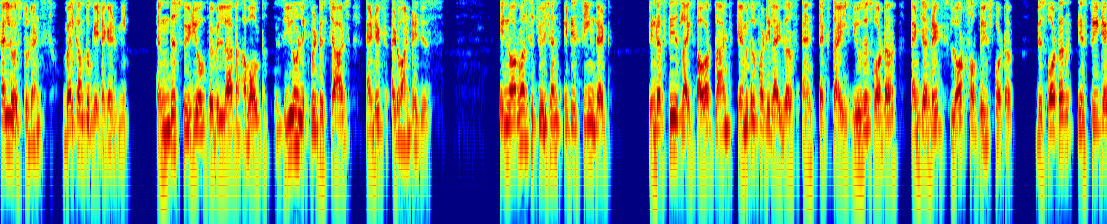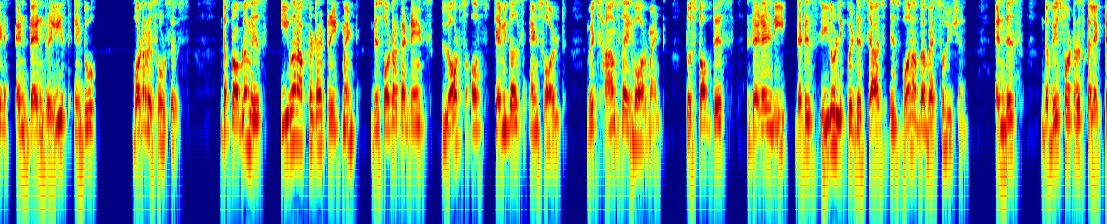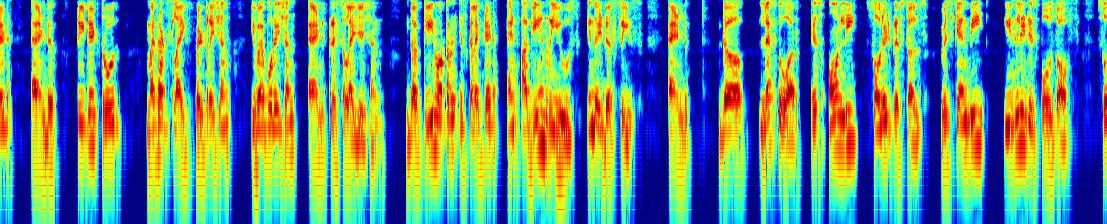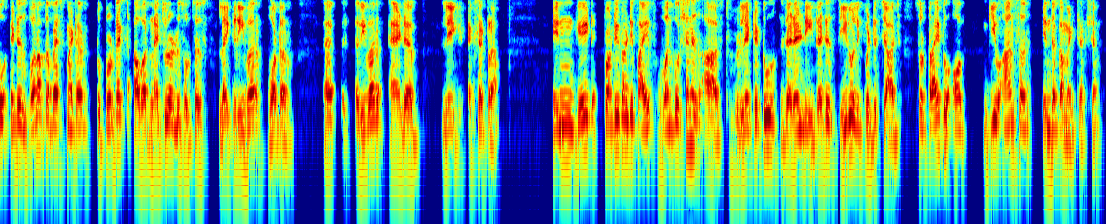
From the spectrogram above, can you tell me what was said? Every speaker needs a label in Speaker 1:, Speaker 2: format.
Speaker 1: Hello students, welcome to Gate Academy. In this video, we will learn about zero liquid discharge and its advantages. In normal situation, it is seen that industries like power plant, chemical fertilizers and textile uses water and generates lots of wastewater. This water is treated and then released into water resources. The problem is even after the treatment, this water contains lots of chemicals and salt which harms the environment. To stop this, ZLD, that is zero liquid discharge, is one of the best solution. In this, the wastewater is collected and treated through methods like filtration, evaporation, and crystallization. The clean water is collected and again reused in the industries. And the leftover is only solid crystals, which can be easily disposed of. So it is one of the best method to protect our natural resources like river, water, uh, river and uh, lake, etc. In GATE 2025, one question is asked related to ZLD, that is zero liquid discharge. So try to give answer in the comment section.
